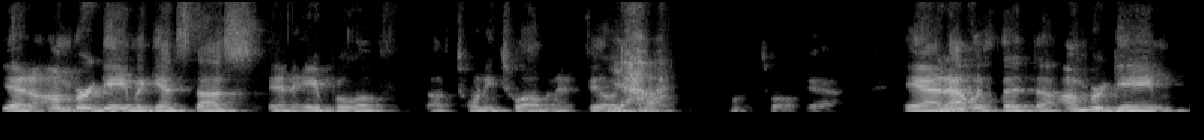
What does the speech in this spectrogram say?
Yeah, the Humber game against us in April of, of 2012, and then Felix. Yeah. 2012. Yeah, yeah, that was the the Humber game.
